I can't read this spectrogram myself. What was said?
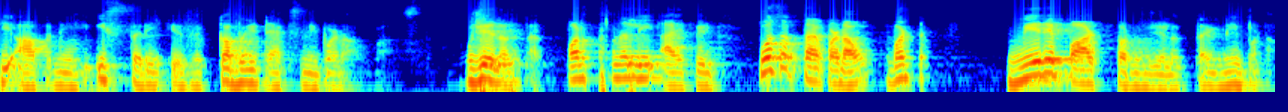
कि आपने इस तरीके से कभी टैक्स नहीं पढ़ा होगा। मुझे लगता है पर्सनली आई फील हो सकता है पढ़ाओ बट मेरे पार्ट पर मुझे लगता है नहीं पढ़ा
